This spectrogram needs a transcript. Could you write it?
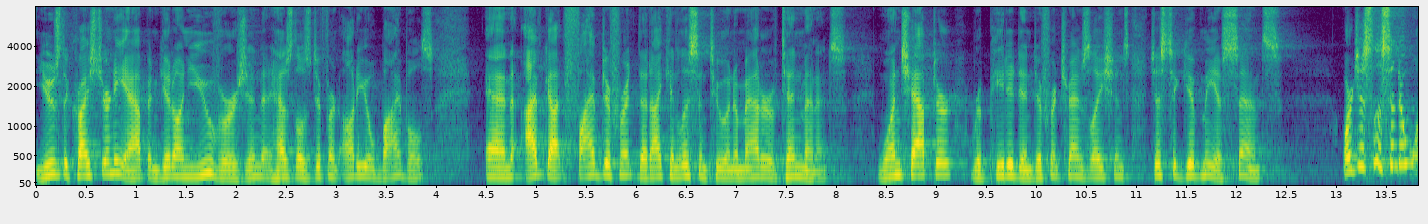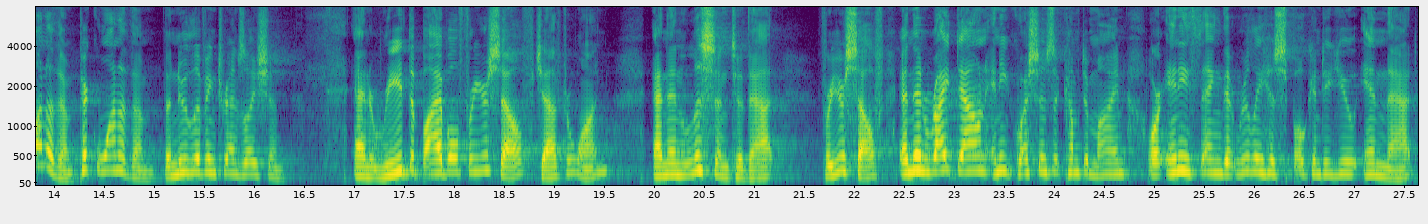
use the Christ Journey app and get on YouVersion that has those different audio Bibles. And I've got five different that I can listen to in a matter of 10 minutes. One chapter repeated in different translations just to give me a sense. Or just listen to one of them. Pick one of them, the New Living Translation. And read the Bible for yourself, chapter one, and then listen to that for yourself, and then write down any questions that come to mind or anything that really has spoken to you in that,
